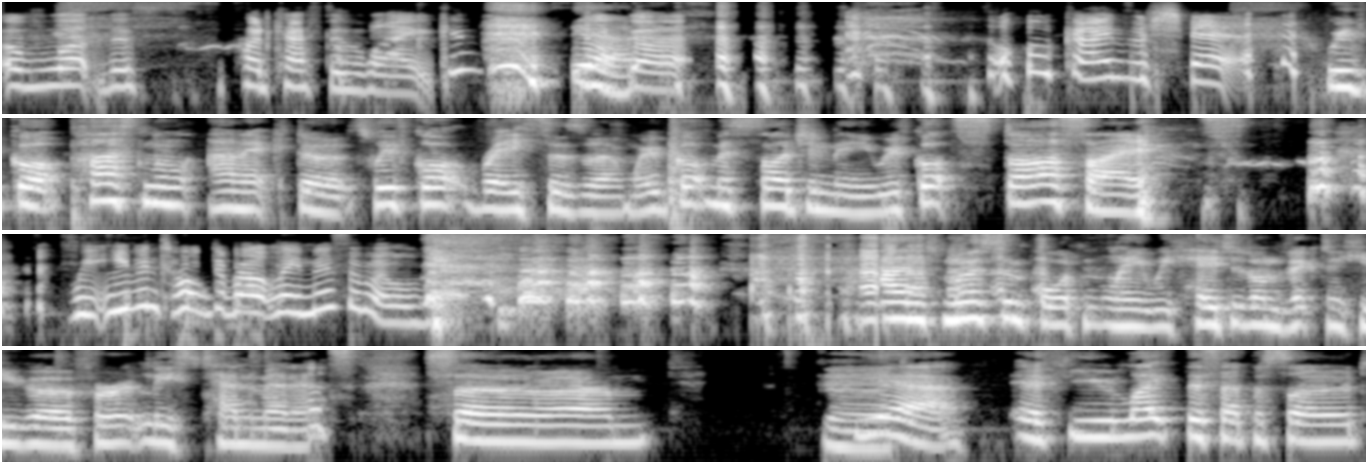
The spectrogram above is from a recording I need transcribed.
of what this podcast is like. Yeah, We've got all kinds of shit. we've got personal anecdotes, we've got racism, we've got misogyny, we've got star signs. We even talked about Les Mis a little bit. and most importantly, we hated on Victor Hugo for at least 10 minutes. So, um, Good. yeah, if you like this episode,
